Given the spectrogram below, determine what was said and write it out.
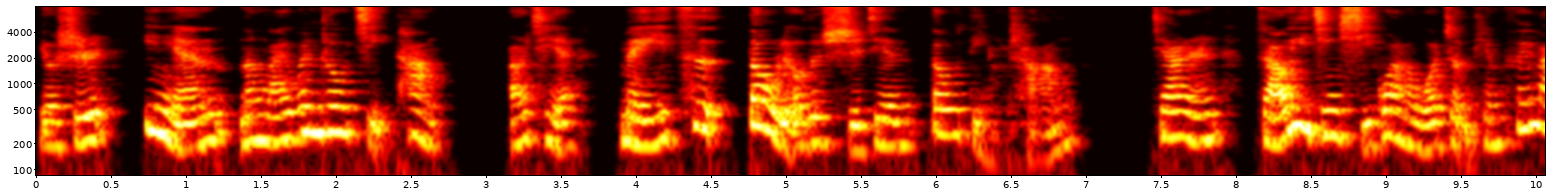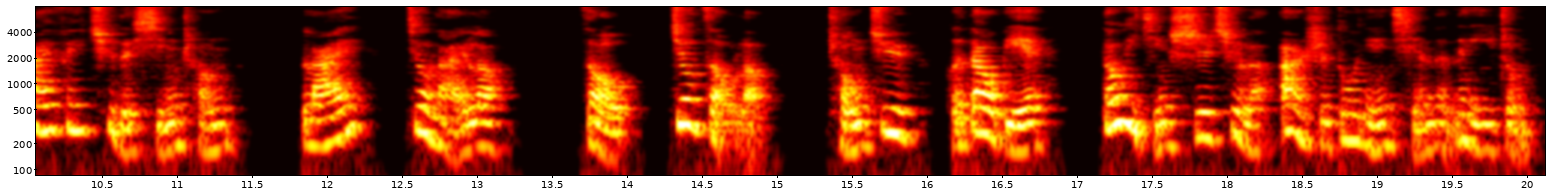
有时一年能来温州几趟，而且每一次逗留的时间都顶长。家人早已经习惯了我整天飞来飞去的行程，来就来了，走。”就走了，重聚和道别都已经失去了二十多年前的那一种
